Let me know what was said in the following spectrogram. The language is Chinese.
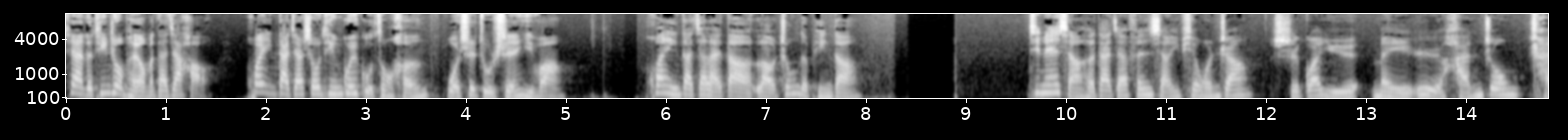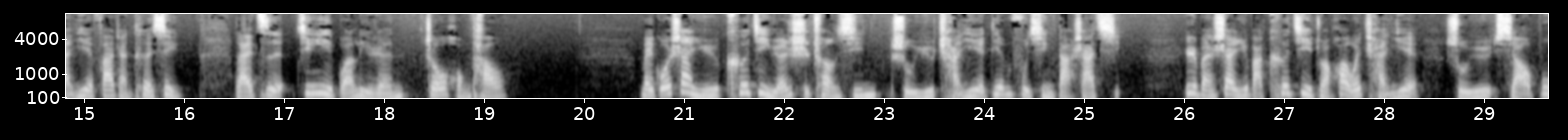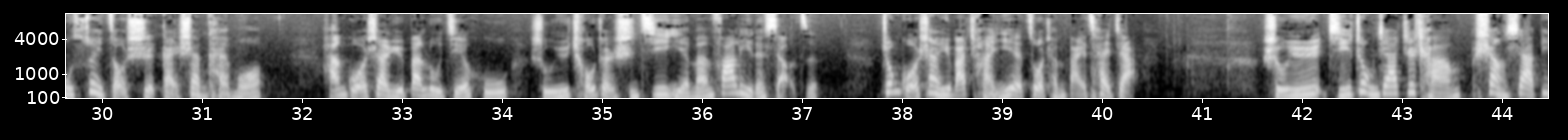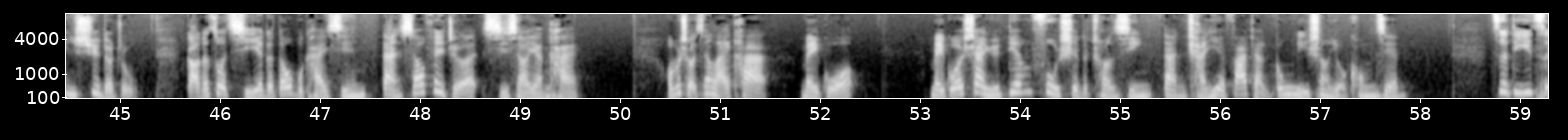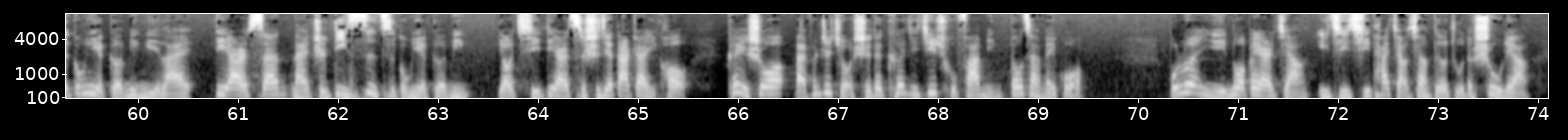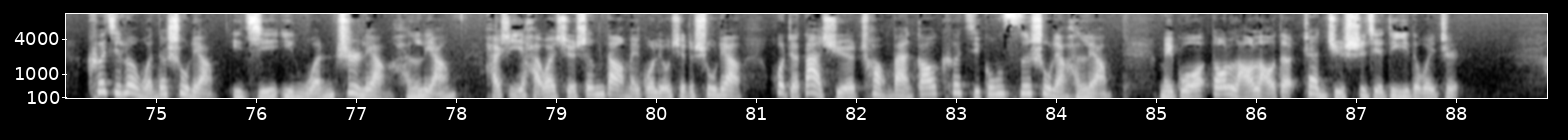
亲爱的听众朋友们，大家好，欢迎大家收听《硅谷纵横》，我是主持人遗忘，欢迎大家来到老钟的频道。今天想和大家分享一篇文章，是关于美日韩中产业发展特性，来自精益管理人周洪涛。美国善于科技原始创新，属于产业颠覆性大杀器。日本善于把科技转化为产业，属于小步碎走式改善楷模；韩国善于半路截胡，属于瞅准时机野蛮发力的小子；中国善于把产业做成白菜价，属于集众家之长上下并蓄的主，搞得做企业的都不开心，但消费者喜笑颜开。我们首先来看美国。美国善于颠覆式的创新，但产业发展功力尚有空间。自第一次工业革命以来，第二、三乃至第四次工业革命，尤其第二次世界大战以后，可以说百分之九十的科技基础发明都在美国。不论以诺贝尔奖以及其他奖项得主的数量、科技论文的数量以及引文质量衡量，还是以海外学生到美国留学的数量，或者大学创办高科技公司数量衡量，美国都牢牢地占据世界第一的位置。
